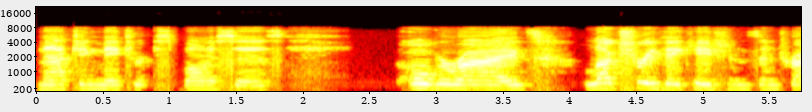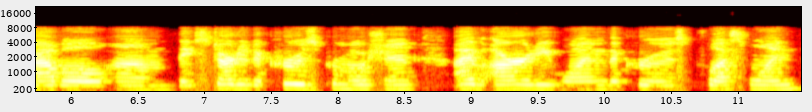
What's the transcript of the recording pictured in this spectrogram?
matching matrix bonuses overrides, luxury vacations and travel. Um, they started a cruise promotion. I've already won the cruise plus one,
